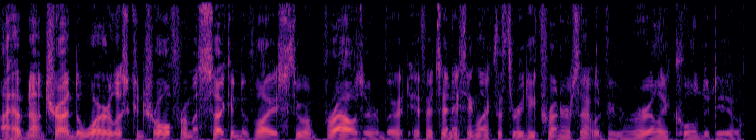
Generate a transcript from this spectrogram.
I have not tried the wireless control from a second device through a browser, but if it's anything like the 3D printers, that would be really cool to do.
